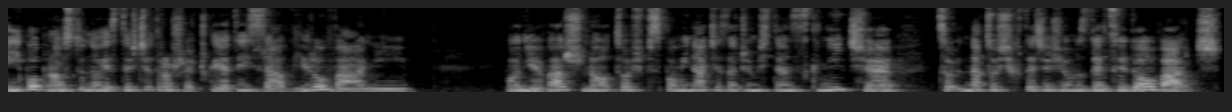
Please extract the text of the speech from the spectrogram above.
I po prostu no, jesteście troszeczkę jacyś zawirowani, ponieważ no, coś wspominacie, za czymś tęsknicie, co, na coś chcecie się zdecydować,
